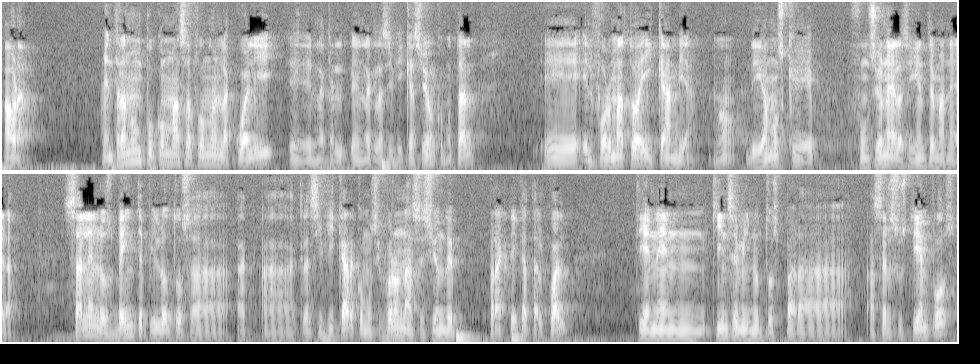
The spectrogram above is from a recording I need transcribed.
Ahora, entrando un poco más a fondo en la quali, eh, en, la, clasificación como tal, eh, el formato ahí cambia, ¿no? Digamos que funciona de la siguiente manera. Salen los 20 pilotos a clasificar como si fuera una sesión de práctica tal cual tienen 15 minutos para hacer sus tiempos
